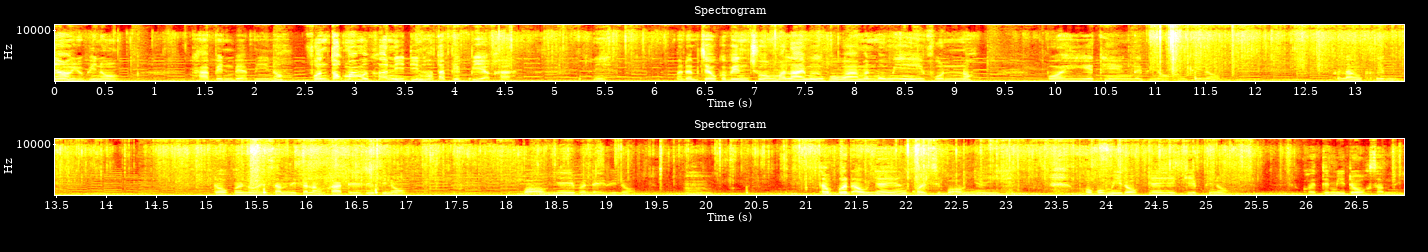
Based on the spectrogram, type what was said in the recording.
ยาวอยู่พี่น้องถ้าเป็นแบบนี้เนาะฝนตกมาเมื่อคืนนี่ดินเฮาตะเปียกๆค่ะ นี่ มาดำเจียวกระเบนช่วงมาหลายมือเพราะว่ามันบ่มีฝนเนาะปล่อยเฮ็ดแห้งเลยพี่น้องพี่น้องกำลังขึ้น ดอกน้อยๆซ้ำนี่กำลังผัดเด้พี่น้องบ่เอาใหญ่ปานใดพี่น้องอืมทั้งเปิดเอาใหญ่ทั้งข่อยสิบ่เอาใหญ่ขอยบ่มีดอกใหญ่ให้เก็บพี่น้อง คอยแต่มีดอกซ้ำนี่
